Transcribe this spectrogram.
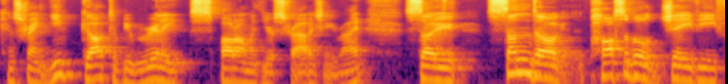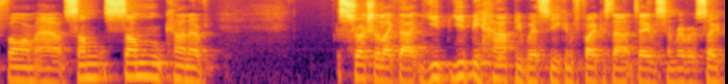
constrained. You've got to be really spot on with your strategy, right? So Sundog, possible JV form out, some some kind of structure like that you'd, you'd be happy with so you can focus down at Davidson River. So,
